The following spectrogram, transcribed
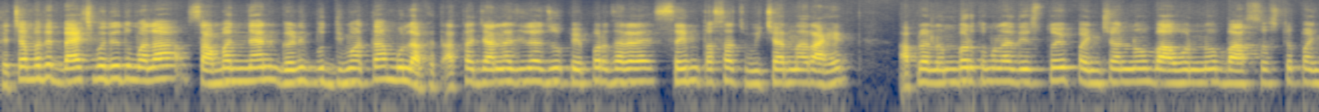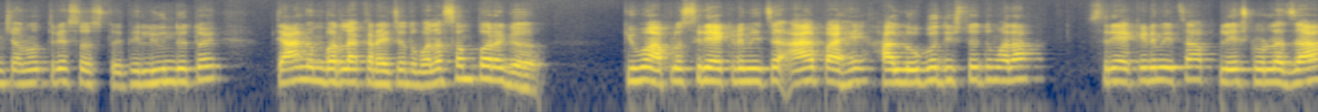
त्याच्यामध्ये बॅचमध्ये तुम्हाला सामान्य ज्ञान गणित बुद्धिमत्ता मुलाखत. आता जालना जिल्ह्यात जो पेपर झालेला आहे सेम तसाच विचारणार आहेत. आपला नंबर तुम्हाला दिसतोय पंच्याण्णव बावन्न बासष्ट पंच्याण्णव त्रेसष्ट. इथे लिहून देतोय त्या नंबरला करायचा तुम्हाला संपर्क. किंवा आपलं श्री अकॅडमीचं ॲप आहे हा लोगो दिसतोय तुम्हाला. श्री अकॅडमीचा प्ले स्टोअरला जा.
